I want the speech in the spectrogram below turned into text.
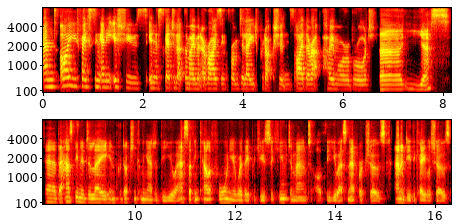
And are you facing any issues in the schedule at the moment arising from delayed productions, either at home or abroad? Uh, yes, uh, there has been a delay in production coming out of the US. I think California, where they produce a huge amount of the US network shows and indeed the cable shows,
